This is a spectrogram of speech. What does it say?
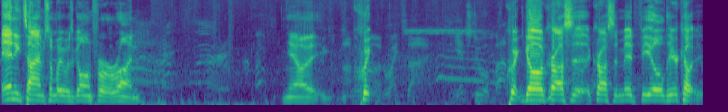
Anytime somebody was going for a run, you know, quick run, right side. Gets to about quick go across the across the midfield. Here co-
